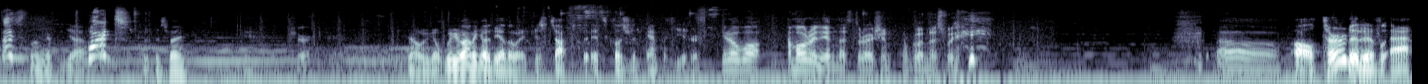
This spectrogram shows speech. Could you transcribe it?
That's We're gonna have to go. what? This way? Yeah, sure. No, we go. We want to go the other way because it's off. To the, it's closer to the amphitheater. You know what? I'm already in this direction. I'm going this way. oh. Alternatively, ah,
